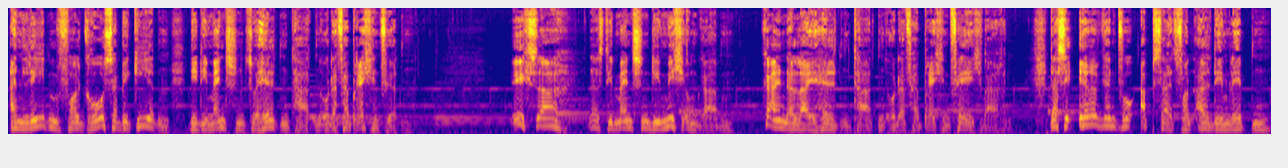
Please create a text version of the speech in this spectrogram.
Ein Leben voll großer Begierden, die die Menschen zu Heldentaten oder Verbrechen führten. Ich sah, dass die Menschen, die mich umgaben, keinerlei Heldentaten oder Verbrechen fähig waren, dass sie irgendwo abseits von all dem lebten,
